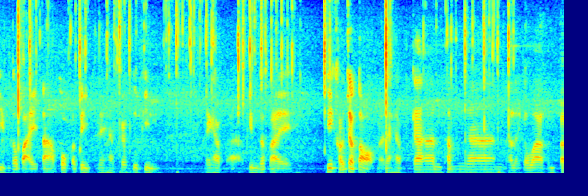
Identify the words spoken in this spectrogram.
พิมพ์เข้าไปตามปกตินะครับ ก็คือพิมพ์นะครับอ่าพิมพ์เข้าไปที่เขาจะตอบนะครับ การทำงานอะไรก็ว่ากันไป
